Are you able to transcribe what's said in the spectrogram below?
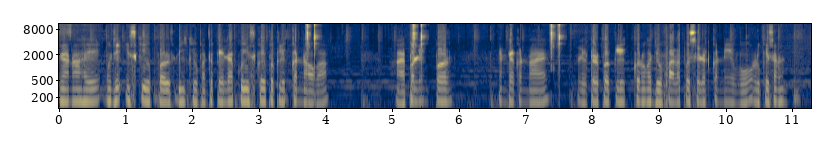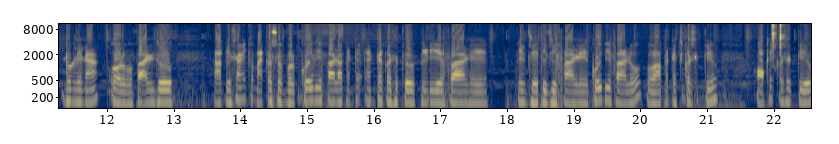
जाना है। मुझे इसके ऊपर डी के ऊपर तो पहले आपको इसके ऊपर क्लिक करना होगा। हाइपर लिंक पर एंटर करना है। लेटर पर क्लिक करूँगा। जो फ़ाइल आपको सेलेक्ट करनी है वो लोकेशन ढूंढ लेना। और वो फ़ाइल जो आप ऐसा नहीं कि माइक्रोसॉफ्ट वर्ड कोई भी फ़ाइल आप एंटर, एंटर कर सकते हो। पीडीएफ फ़ाइल है फिर जे फ़ाइल है कोई भी फ़ाइल हो वो आप अटैच कर सकते हो। ओके कर सकती हो।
